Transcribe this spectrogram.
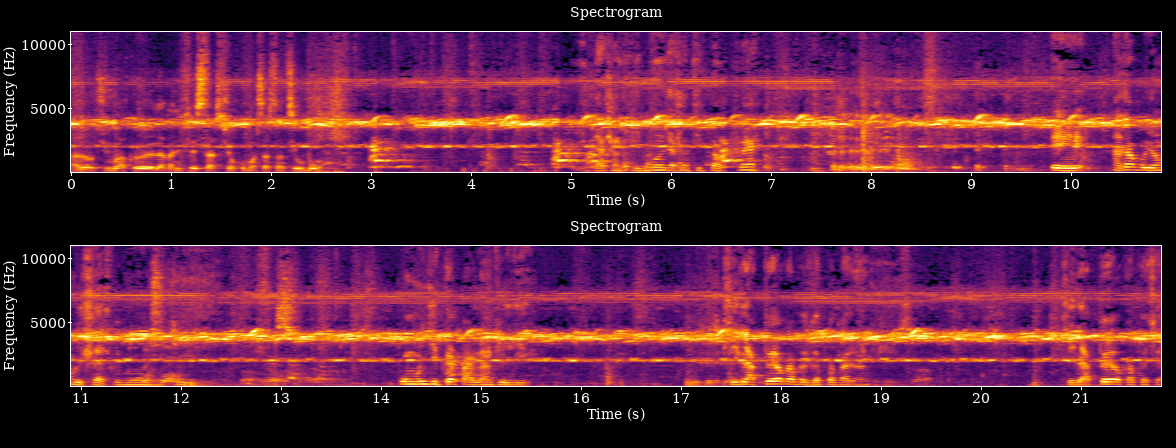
Alors tu vois que la manifestation commence à sentir bon? Il a senti bon, il a senti parfait. Et encore voyons un message pour mon qui pour mon qui peut parler en télé. C'est la peur qui a fait ça pas parler en télé. C'est la peur qui a fait ça.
